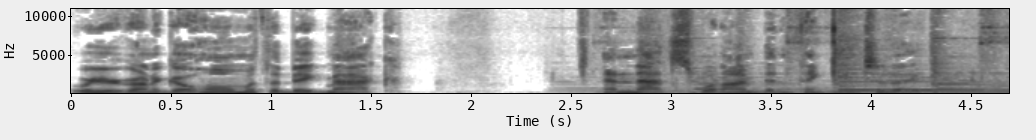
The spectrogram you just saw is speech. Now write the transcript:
or you're going to go home with a Big Mac. And that's what I've been thinking today.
